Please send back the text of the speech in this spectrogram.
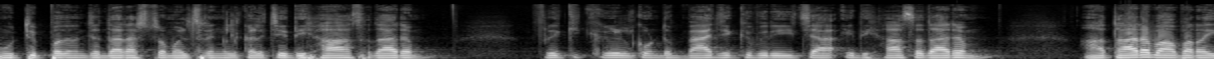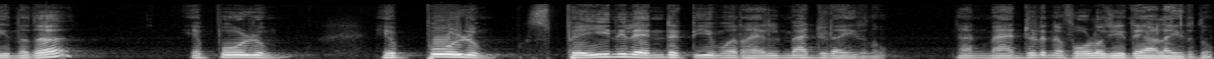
നൂറ്റി പതിനഞ്ച് അന്താരാഷ്ട്ര മത്സരങ്ങൾ കളിച്ച ഇതിഹാസ താരം ഫ്രീ കിക്കുകൾ കൊണ്ട് മാജിക് വിരിയിച്ച ഇതിഹാസ താരം ആ താരമാ പറയുന്നത് എപ്പോഴും എപ്പോഴും സ്പെയിനിലെ എന്റെ ടീം റയൽ മാഡ്രിഡ് ആയിരുന്നു. ഞാൻ മാഡ്രിഡിനെ ഫോളോ ചെയ്ത ആളായിരുന്നു.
